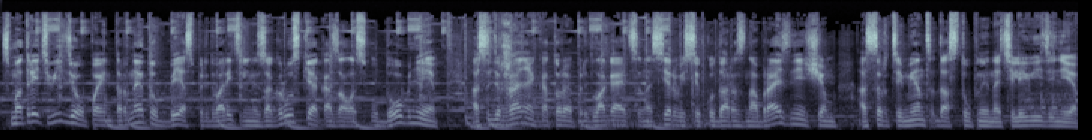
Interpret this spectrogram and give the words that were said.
Смотреть видео по интернету интернету без предварительной загрузки оказалось удобнее, а содержание, которое предлагается на сервисе, куда разнообразнее, чем ассортимент, доступный на телевидении.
